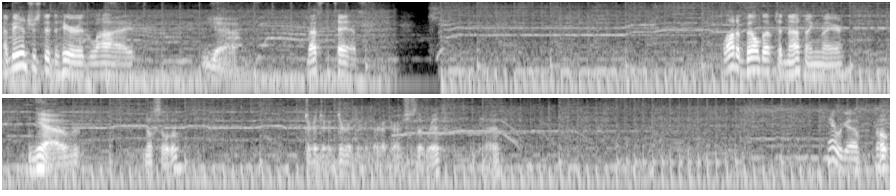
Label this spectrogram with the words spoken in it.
I'd be interested to hear it live. Yeah. That's the test. A lot of build up to nothing there. Yeah. No solo. It's just a riff. Okay. There we go. Oh.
